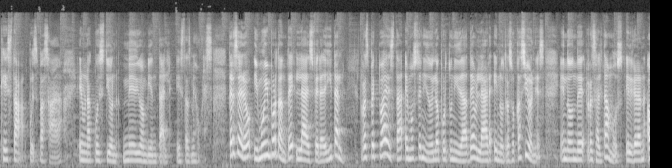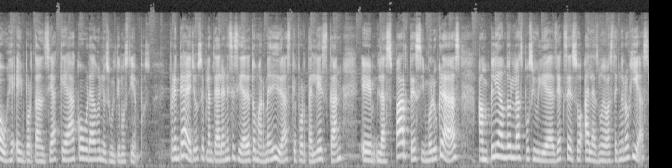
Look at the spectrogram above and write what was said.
que está pues basada en una cuestión medioambiental, estas mejoras. Tercero, y muy importante, la esfera digital. Respecto a esta, hemos tenido la oportunidad de hablar en otras ocasiones, en donde resaltamos el gran auge e importancia que ha cobrado en los últimos tiempos. Frente a ello, se plantea la necesidad de tomar medidas que fortalezcan eh, las partes involucradas, ampliando las posibilidades de acceso a las nuevas tecnologías,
